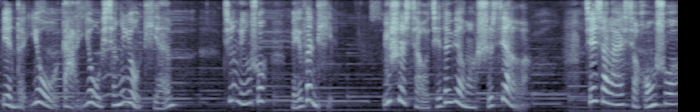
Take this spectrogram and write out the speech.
变得又大又香又甜。”精灵说：“没问题。”于是小杰的愿望实现了。接下来，小红说：“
